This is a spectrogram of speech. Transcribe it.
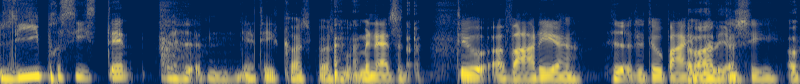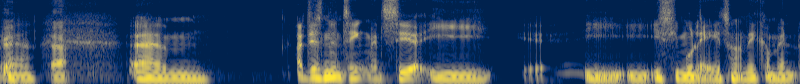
lige præcis den, hvad hedder den? Ja, det er et godt spørgsmål. Men altså, det er jo Avardia, hedder det. Det er jo bare Avardia. emergency. Okay, Ja. ja. Øhm, og det er sådan en ting, man ser i, i, i, i simulatoren, ikke? og man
